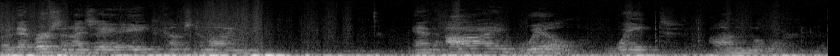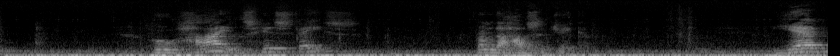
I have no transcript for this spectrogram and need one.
Lord, that verse in Isaiah 8 comes to mind. And I will wait on the Lord, who hides his face from the house of Jacob. Yet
